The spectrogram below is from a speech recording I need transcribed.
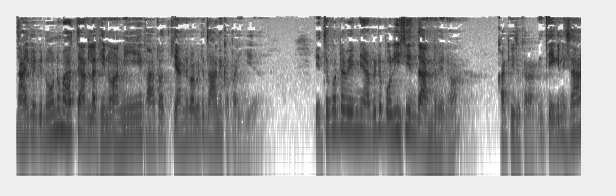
නායකගේ නෝන මහත්තයා අන්ලා කියනවා අනේ කාටවත් කියන්න අපිට දාන කපයි කියලා. එතකොට වෙන්නේ අපිට පොලිසියෙන් දාන්න වෙනවා කටයුතු කරන්න. ඉතින් ඒක නිසා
